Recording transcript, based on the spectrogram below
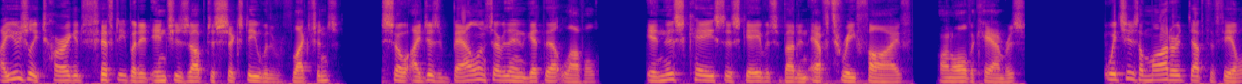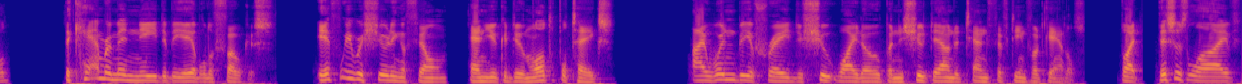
I usually target 50, but it inches up to 60 with reflections. So I just balance everything to get that level. In this case, this gave us about an f3.5 on all the cameras, which is a moderate depth of field. The cameramen need to be able to focus. If we were shooting a film and you could do multiple takes, I wouldn't be afraid to shoot wide open and shoot down to 10, 15 foot candles. But this is live.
